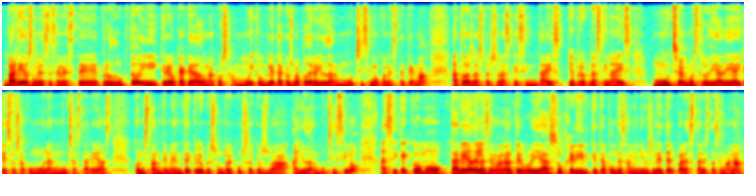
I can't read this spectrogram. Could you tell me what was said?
varios meses en este producto y creo que ha quedado una cosa muy completa que os va a poder ayudar muchísimo con este tema a todas las personas que sintáis que procrastináis mucho en vuestro día a día y que se os acumulan muchas tareas constantemente. Creo que es un recurso que os va a ayudar muchísimo. Así que como tarea de la semana te voy a sugerir que te apuntes a mi newsletter para estar esta semana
